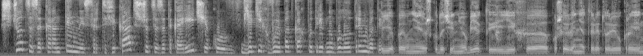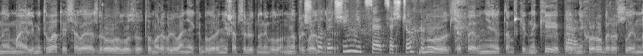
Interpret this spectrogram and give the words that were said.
Що це за карантинний сертифікат? Що це за така річ, яку в яких випадках потрібно було отримувати? Є певні шкодочинні об'єкти, їх е, поширення території України має лімітуватись, але здорового глузду в тому регулюванні, яке було раніше, абсолютно не було. Ну, наприклад, Шкодочинні це, це що? Ну, це певні там шкідники, певні хвороби рослин,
